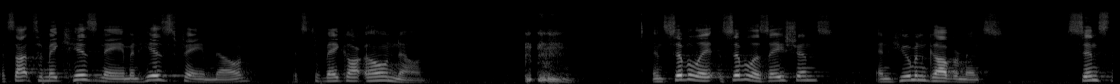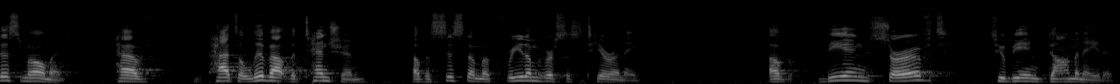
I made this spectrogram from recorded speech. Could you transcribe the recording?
It's not to make his name and his fame known, it's to make our own known. and civilizations and human governments since this moment have had to live out the tension of a system of freedom versus tyranny, of being served to being dominated.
